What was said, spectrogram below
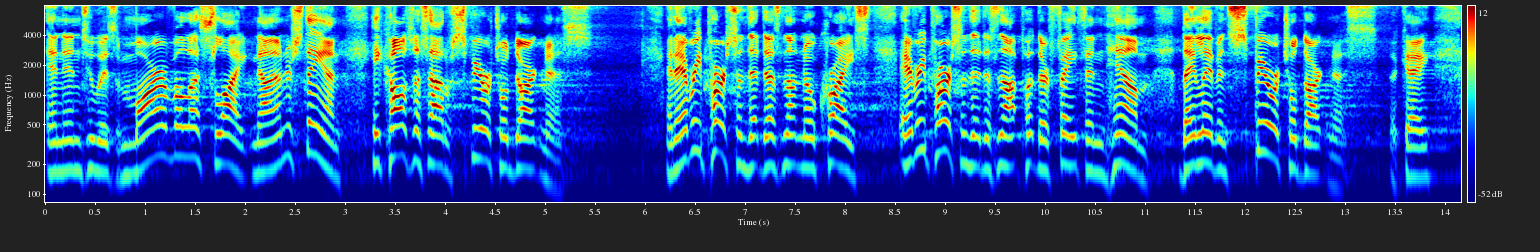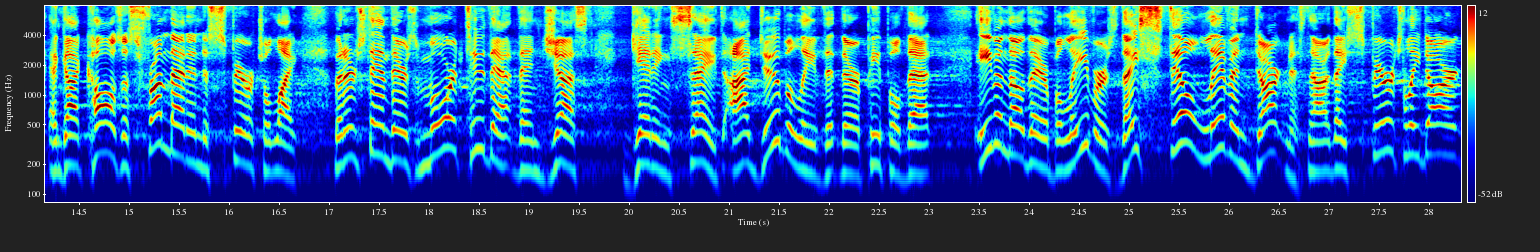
and into his marvelous light. Now, understand, he calls us out of spiritual darkness. And every person that does not know Christ, every person that does not put their faith in Him, they live in spiritual darkness, okay? And God calls us from that into spiritual light. But understand there's more to that than just getting saved. I do believe that there are people that, even though they're believers, they still live in darkness. Now, are they spiritually dark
